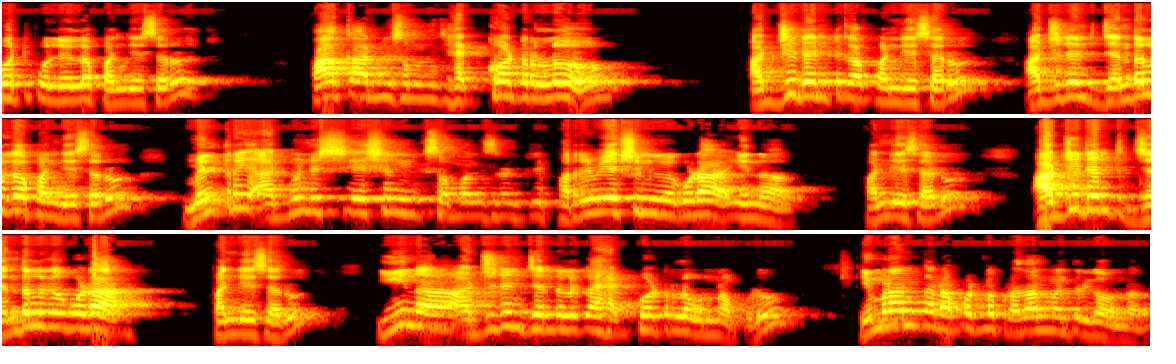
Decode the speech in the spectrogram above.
పోర్ట్ఫోలియోలో పనిచేశారు. పాక్ ఆర్మీకి సంబంధించి హెడ్ క్వార్టర్లో అడ్జుడెంట్గా పనిచేశారు అడ్జుడెంట్ జనరల్గా పనిచేశారు. మిలిటరీ అడ్మినిస్ట్రేషన్కి సంబంధించినటువంటి పర్యవేక్షణగా కూడా ఈయన పనిచేశాడు. అడ్జుడెంట్ జనరల్గా కూడా పనిచేశారు. ఈయన అడ్జుడెంట్ జనరల్గా హెడ్ క్వార్టర్లో ఉన్నప్పుడు ఇమ్రాన్ ఖాన్ అప్పట్లో ప్రధానమంత్రిగా ఉన్నారు.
